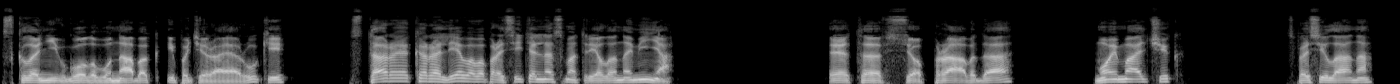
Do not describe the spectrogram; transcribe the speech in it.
Склонив голову на бок и потирая руки, старая королева вопросительно смотрела на меня. «Это все правда, мой мальчик?» — спросила она.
